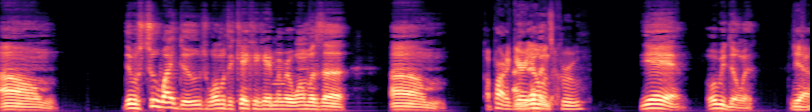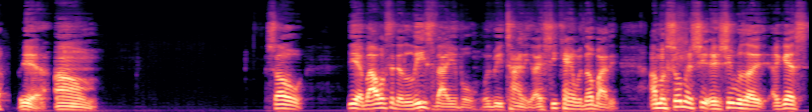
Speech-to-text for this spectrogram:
um there was two white dudes one was the kkk member one was a um A part of Gary Another- Owens' crew. yeah what we doing Yeah. yeah. Um. So, yeah, but I would say the least valuable would be Tiny. Like she came with nobody. I'm assuming she she was a I guess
